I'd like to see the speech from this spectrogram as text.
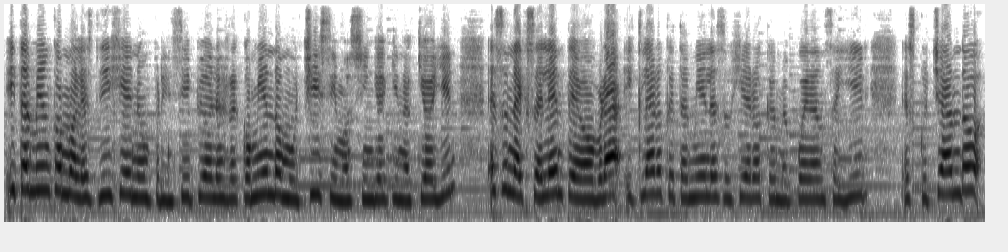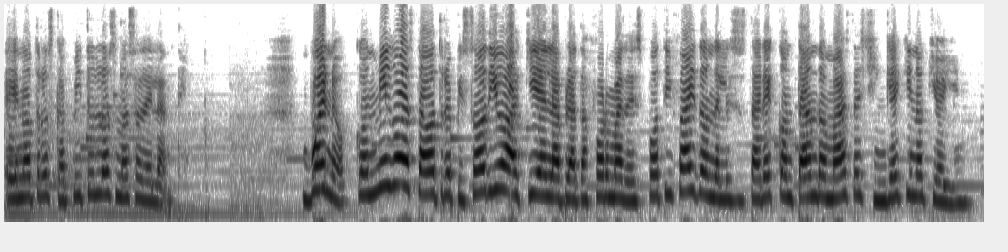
y también como les dije en un principio les recomiendo muchísimo Shingeki no Kyojin, es una excelente obra y claro que también les sugiero que me puedan seguir escuchando en otros capítulos más adelante. Bueno, conmigo hasta otro episodio aquí en la plataforma de Spotify donde les estaré contando más de Shingeki no Kyojin.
